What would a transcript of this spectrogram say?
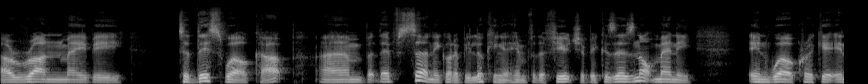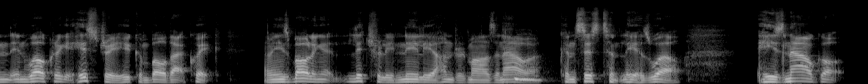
a run maybe to this World Cup, um, but they've certainly got to be looking at him for the future because there's not many in world cricket in, in world cricket history who can bowl that quick. I mean, he's bowling at literally nearly 100 miles an hour hmm. consistently as well. He's now got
